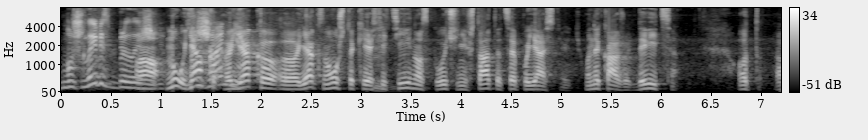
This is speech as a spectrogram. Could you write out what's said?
можливість зближення. А, ну як, як, е, як знову ж таки офіційно Сполучені Штати це пояснюють? Вони кажуть: дивіться, от е,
